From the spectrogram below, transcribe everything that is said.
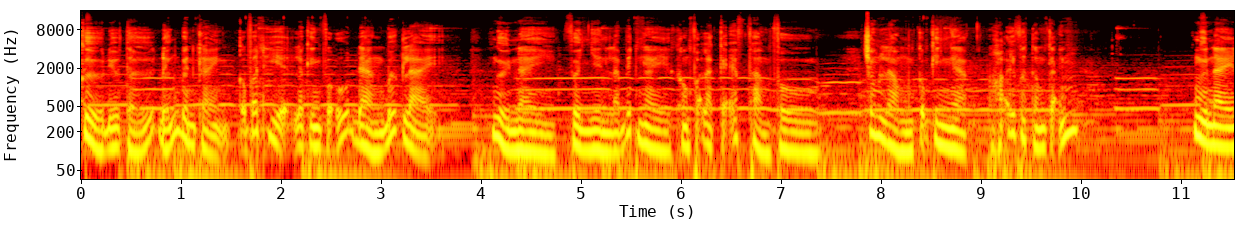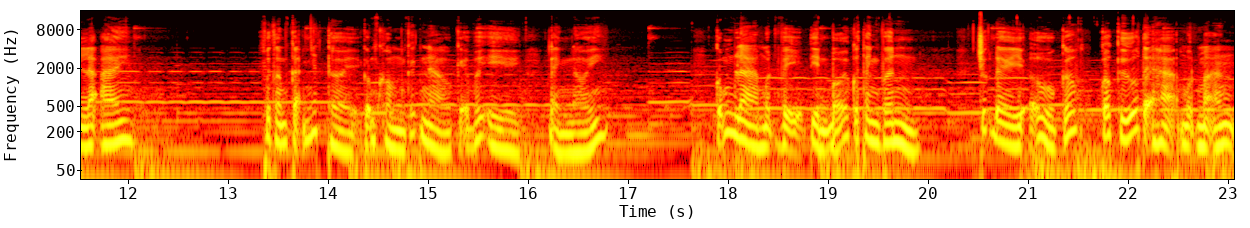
Cử điêu tử đứng bên cạnh Cũng phát hiện là kinh vũ đang bước lại. Người này vừa nhìn là biết ngay Không phải là kẻ phàm phù Trong lòng cũng kinh ngạc, hỏi vào tâm cảnh, Người này là ai? Phương tâm cảnh nhất thời cũng không cách nào kể với y, Đành nói, Cũng là một vị tiền bối của Thanh Vân. Trước đây ở Hồ Cốc có cứu tại hạ một mạng.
